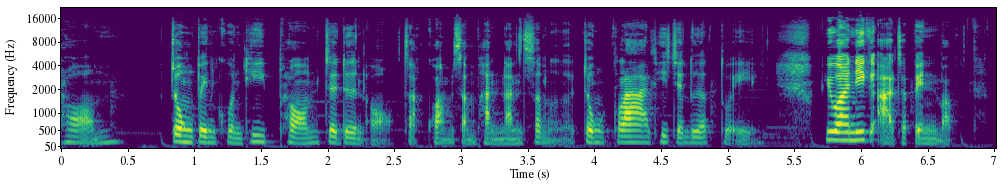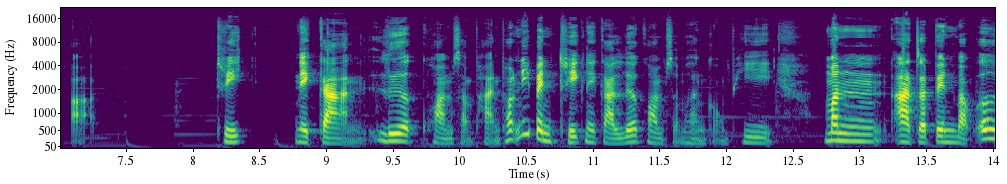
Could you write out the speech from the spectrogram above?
พร้อมจงเป็นคนที่พร้อมจะเดินออกจากความสัมพันธ์นั้นเสมอ จงกล้าที่จะเลือกตัวเอง พี่ว่านี่ก็อาจจะเป็นแบบทริคในการเลือกความสัมพันธ์ เพราะนี่เป็นทริคในการเลือกความสัมพันธ์ของพี่ มันอาจจะเป็นแบบเออ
